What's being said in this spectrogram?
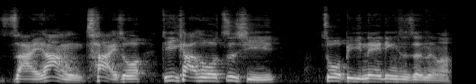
宰让菜说，迪卡说自己作弊内定是真的吗？”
